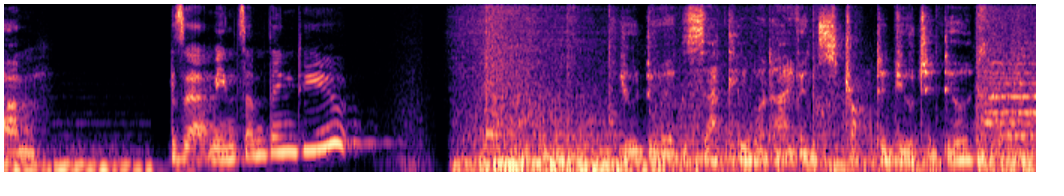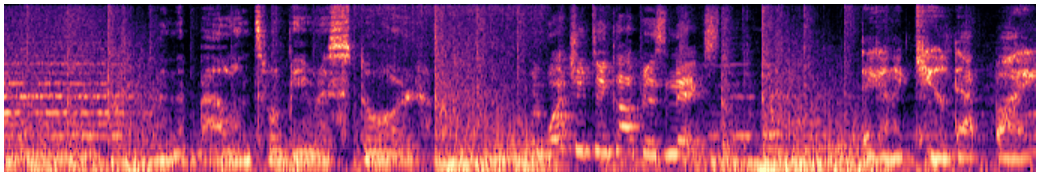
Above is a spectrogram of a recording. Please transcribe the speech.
Um, does that mean something to you? You do exactly what I've instructed you to do, and the balance will be restored. But what you think happens next? They're gonna kill that boy.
